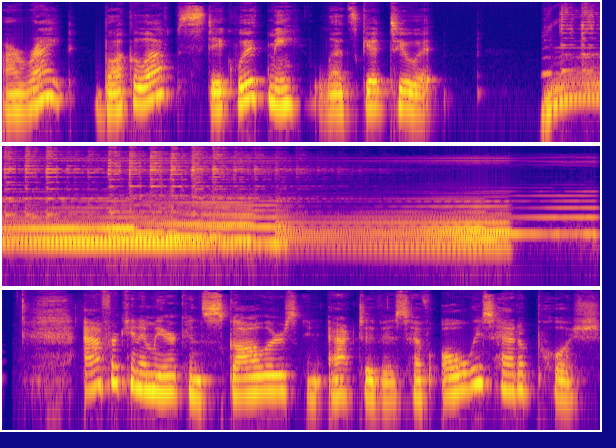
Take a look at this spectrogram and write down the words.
All right, buckle up, stick with me. Let's get to it. African American scholars and activists have always had a push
